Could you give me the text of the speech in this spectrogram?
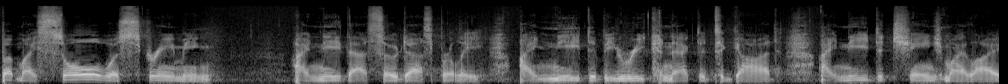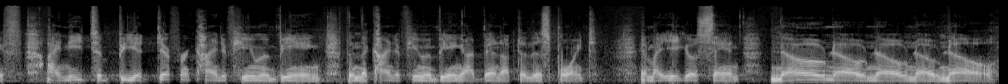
But my soul was screaming, I need that so desperately. I need to be reconnected to God. I need to change my life. I need to be a different kind of human being than the kind of human being I've been up to this point. And my ego's saying, no, no, no, no, no.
